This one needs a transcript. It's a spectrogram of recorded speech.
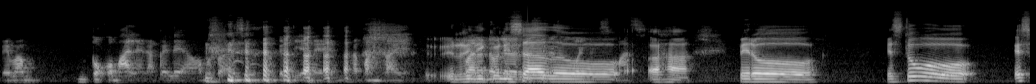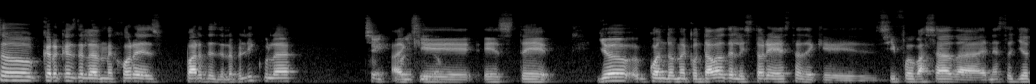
le va un poco mal en la pelea, vamos a decir, lo que tiene en la pantalla. ridiculizado. Ajá. Pero estuvo. Eso creo que es de las mejores partes de la película. Sí, coincido. que. Este. Yo, cuando me contabas de la historia esta de que sí fue basada en esto, yo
